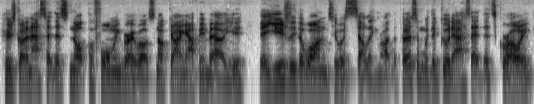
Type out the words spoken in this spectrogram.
who's got an asset that's not performing very well, it's not going up in value, they're usually the ones who are selling, right? The person with a good asset that's growing,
